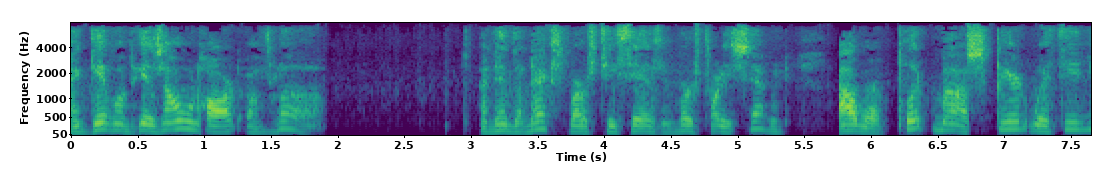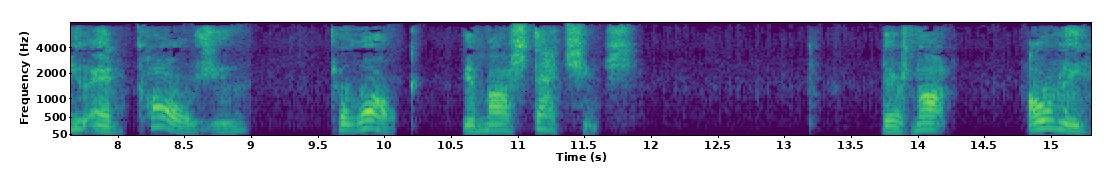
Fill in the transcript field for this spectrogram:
and give them his own heart of love. And then the next verse he says in verse 27, I will put my spirit within you and cause you to walk in my statutes. There's not only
